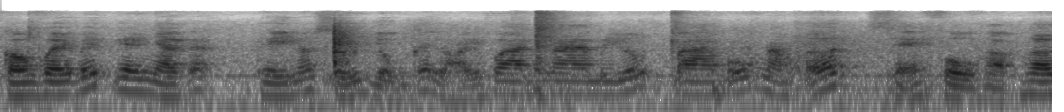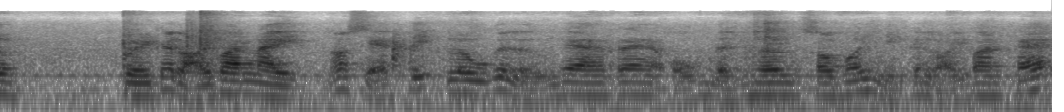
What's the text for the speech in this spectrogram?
Còn về bếp ga Nhật á, thì nó sử dụng cái loại van Namilus 345S sẽ phù hợp hơn. Vì cái loại van này nó sẽ tiết lưu cái lượng ga ra ổn định hơn so với những cái loại van khác.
